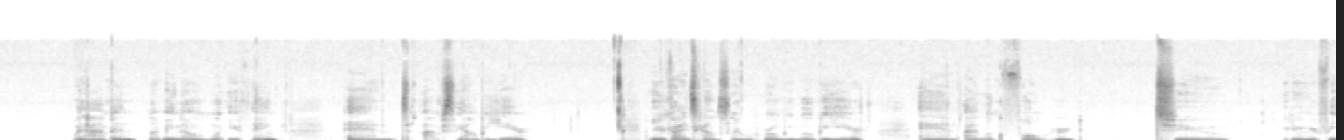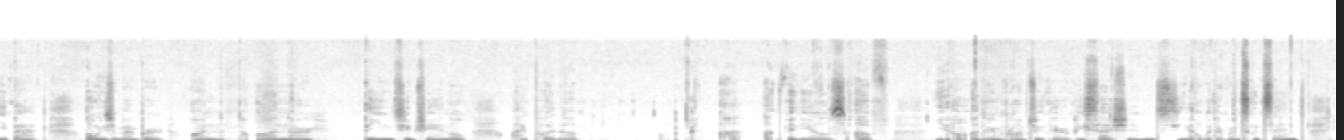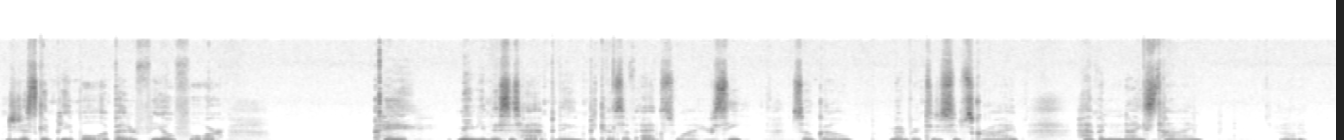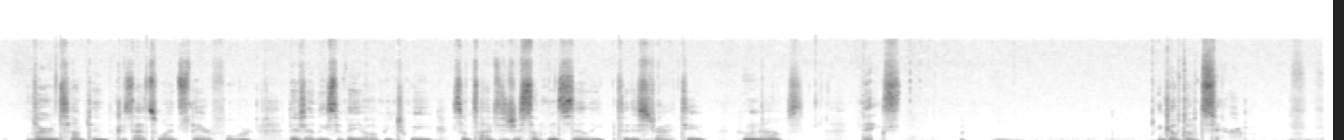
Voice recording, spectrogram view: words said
what happened. Let me know what you think. And obviously, I'll be here. Your guidance counselor, Romie, will be here. And I look forward to hearing your feedback. Always remember on on our the YouTube channel, I put up videos of you know other impromptu therapy sessions, you know, with everyone's consent, to just give people a better feel for, hey, maybe this is happening because of X, Y, or Z. So go. Remember to subscribe. Have a nice time. Um, learn something because that's what it's there for. There's at least a video of each week. Sometimes it's just something silly to distract you. Who knows? Thanks. And go to Sarah.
